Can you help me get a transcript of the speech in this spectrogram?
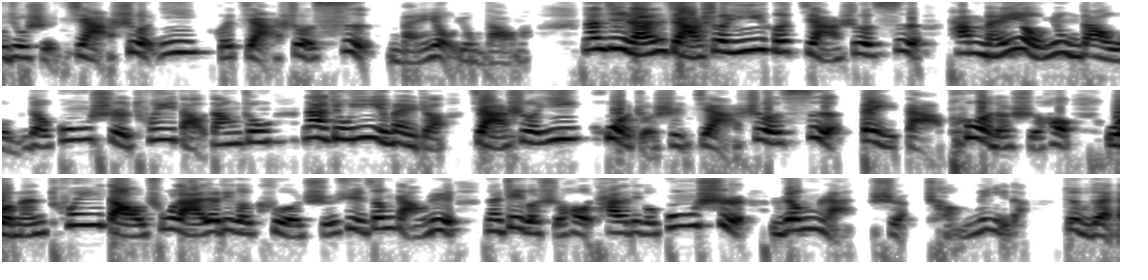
不就是假设一和假设四没有用到吗？那既然假设一和假设四它没有用到我们的公式推导当中，那就意味着假设一或者是假设四被打破的时候，我们推导出来的这个可持续增长率，那这个时候它的这个公式仍然是成立的，对不对？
